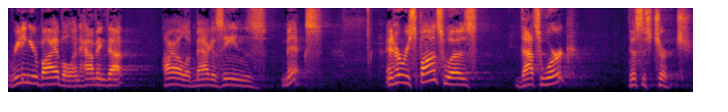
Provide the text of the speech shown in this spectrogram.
reading your Bible and having that aisle of magazines mix? And her response was, That's work, this is church.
